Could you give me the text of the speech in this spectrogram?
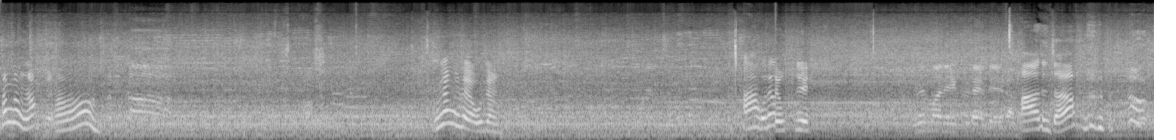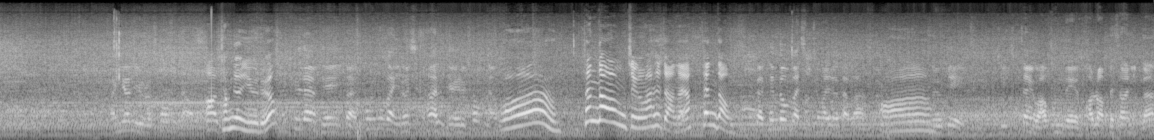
한번요? 아. 오뎅 주세요, 오뎅. 아, 오뎅 역시. 오랜만에 클라임 대회라 아, 진짜요? 작년 이후로 처음 나와. 아, 작년 이후로요? 클라임 대회니까 홍보가 이런 식으로 하는 대회를 처음 나와. 와, 팬덤 지금 하시지 않아요? 팬덤. 그러니까 팬덤만 집중하려다가 아, 여기 직장에 와본데 바로 앞에서 하니까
